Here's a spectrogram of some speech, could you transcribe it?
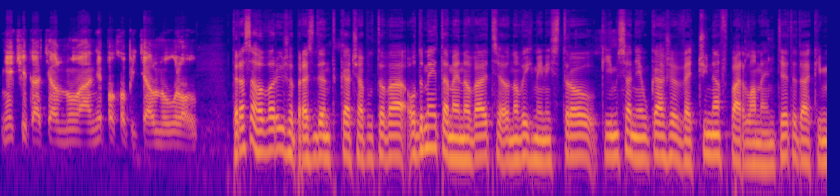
nečitateľnú a nepochopiteľnú úlohu. Teraz sa hovorí, že prezidentka Čaputová odmieta menovať nových ministrov, kým sa neukáže väčšina v parlamente, teda kým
